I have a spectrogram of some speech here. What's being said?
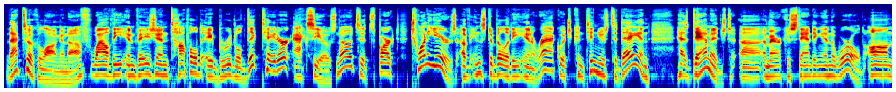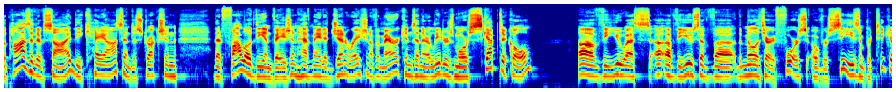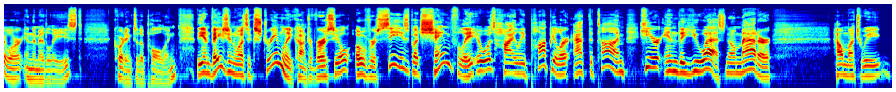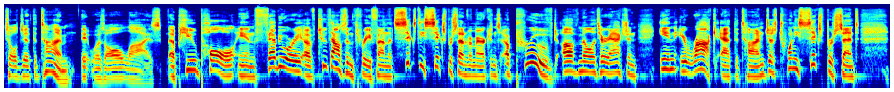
that took long enough. While the invasion toppled a brutal dictator, Axios notes it sparked 20 years of instability in Iraq, which continues today and has damaged uh, America's standing in the world. On the positive side, the chaos and destruction that followed the invasion have made a generation of Americans and their leaders more skeptical of the U.S. Uh, of the use of uh, the military force overseas, in particular in the Middle East, according to the polling. The invasion was extremely controversial overseas, but shamefully, it was highly popular at the time here in the U.S. No matter how much we told you at the time. It was all lies. A Pew poll in February of 2003 found that 66% of Americans approved of military action in Iraq at the time, just 26%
